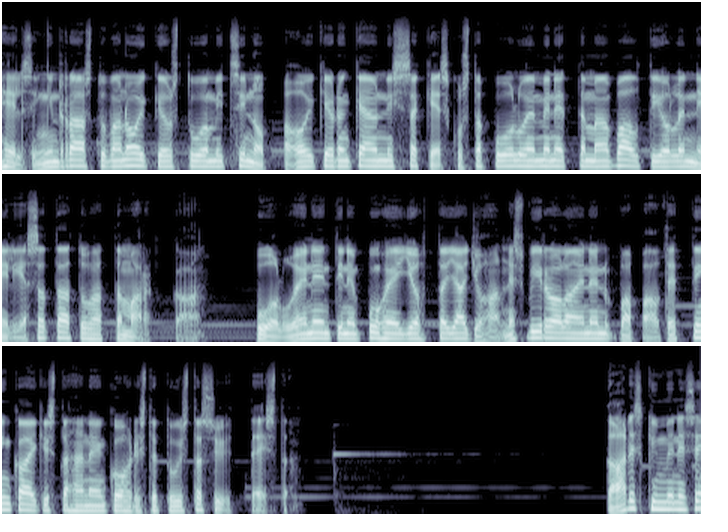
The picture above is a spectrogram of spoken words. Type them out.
Helsingin raastuvan oikeus tuomitsi noppa-oikeudenkäynnissä keskustapuolueen menettämään valtiolle 400 000 markkaa. Puolueen entinen puheenjohtaja Johannes Virolainen vapautettiin kaikista häneen kohdistetuista syytteistä. 21.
